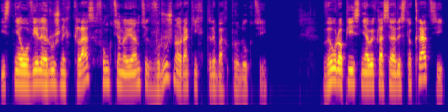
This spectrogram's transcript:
istniało wiele różnych klas funkcjonujących w różnorakich trybach produkcji. W Europie istniały klasy arystokracji,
